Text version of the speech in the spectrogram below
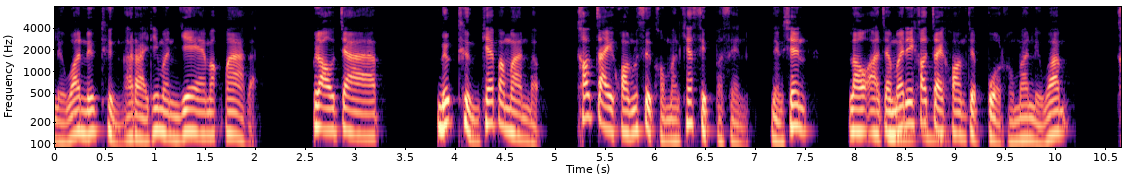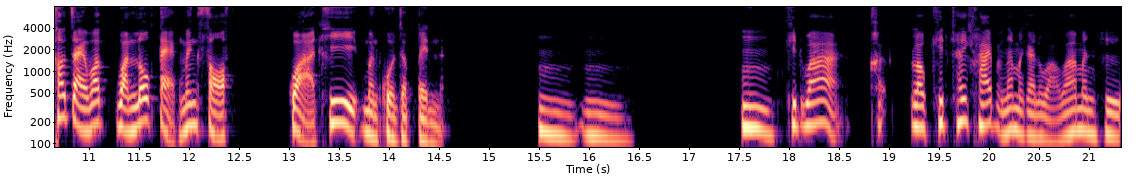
หรือว่านึกถึงอะไรที่มันแย่มากๆอะเราจะนึกถึงแค่ประมาณแบบ เข้าใจความรู้สึกของมันแค่สิบเปอร์เซ็นอย่างเช่น เราอาจจะไม่ได้เข้าใจความเจ็บปวดของมันหรือว่า เข้าใจว่าวันโลกแตกแม่งซอฟต์กว่าที่มันควรจะเป็นอะอืมอืมอืม คิดว่าคเราคิดคล้าย ๆ แบบนั้นเหมือนกันว่าว่ามันคือ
